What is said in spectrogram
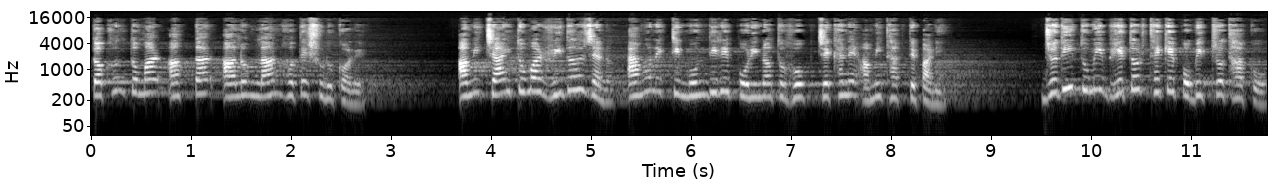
তখন তোমার আত্মার আলমলান হতে শুরু করে। আমি চাই তোমার হৃদয় যেন এমন একটি মন্দিরে পরিণত হোক, যেখানে আমি থাকতে পারি। যদি তুমি ভেতর থেকে পবিত্র থাকো,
